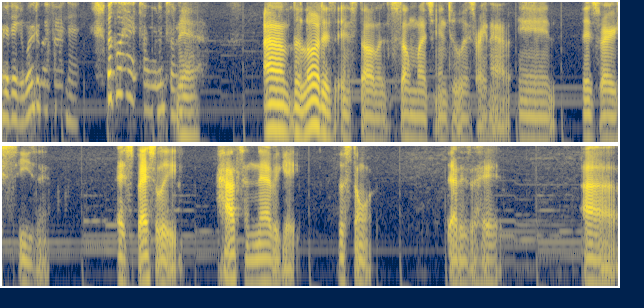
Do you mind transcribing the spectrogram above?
Over here thinking, where do I find that? But go ahead, Tyrone. I'm sorry. Yeah. Um, the Lord is installing so much into us right now in this very season, especially how to navigate the storm that is ahead. Uh,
